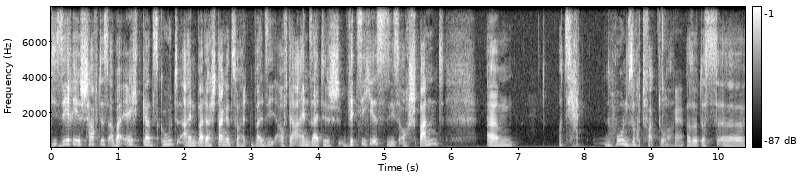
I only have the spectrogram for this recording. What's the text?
die Serie schafft es aber echt ganz gut, einen bei der Stange zu halten, weil sie auf der einen Seite witzig ist, sie ist auch spannend ähm, und sie hat einen hohen Suchtfaktor. Okay. Also das, äh,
